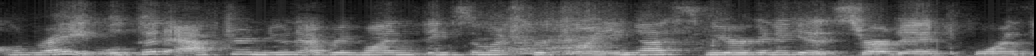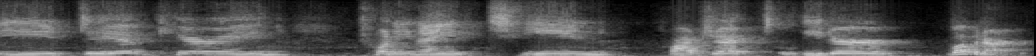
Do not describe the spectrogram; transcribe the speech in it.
All right. Well, good afternoon, everyone. Thanks so much for joining us. We are going to get started for the Day of Caring 2019 Project Leader webinar.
